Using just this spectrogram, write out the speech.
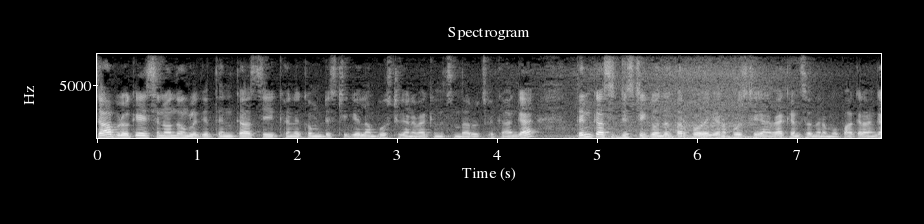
ஜாப் லொக்கேஷன் வந்து உங்களுக்கு தென்காசி கணக்கம் டிஸ்ட்ரிக்ட் எல்லாம் போஸ்ட்டுக்கான வேகன்சி வந்து அறிவிச்சிருக்காங்க. தென்காசி டிஸ்ட்ரிக் வந்து தற்போதைக்கான போஸ்ட்டுக்கான வேகன்சி வந்து நம்ம பார்க்குறாங்க.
